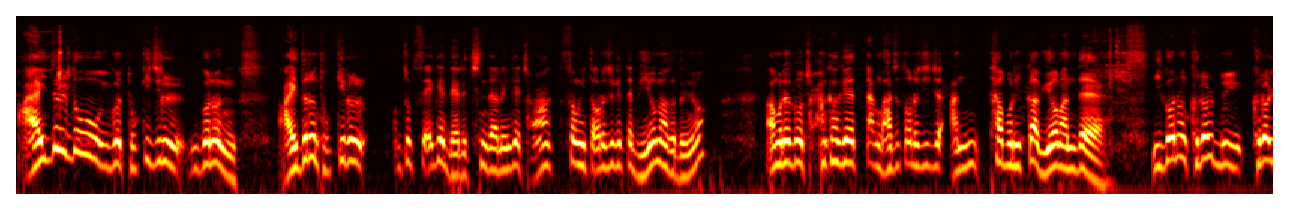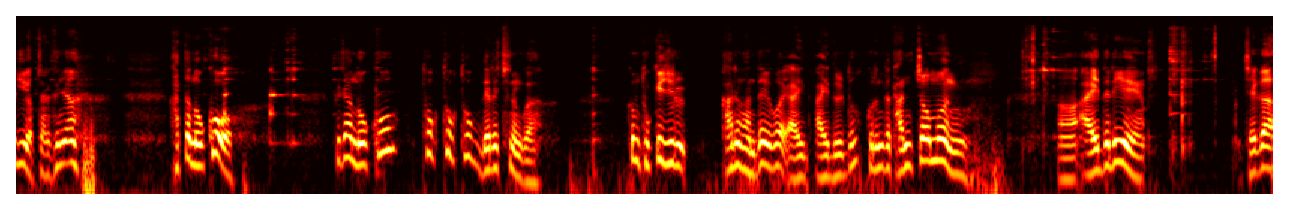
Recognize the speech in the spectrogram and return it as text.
아이들도 이거 도끼질, 이거는 아이들은 도끼를 엄청 세게 내려친다는 게 정확성이 떨어지기 때문에 위험하거든요. 아무래도 정확하게 딱 맞아 떨어지지 않다 보니까 위험한데 이거는 그럴 리, 그럴 일이 없잖아. 그냥 갖다 놓고 그냥 놓고 톡톡톡 내려치는 거야. 그럼 도끼질 가능한데 이거 아이, 아이들도 그런데 단점은 어, 아이들이 제가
